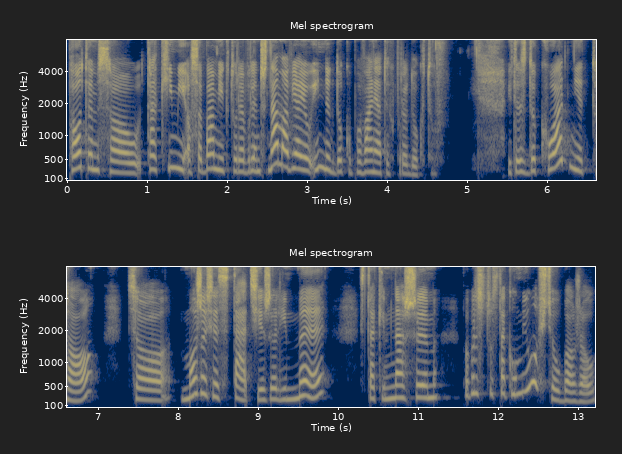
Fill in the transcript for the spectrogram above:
potem są takimi osobami, które wręcz namawiają innych do kupowania tych produktów. I to jest dokładnie to, co może się stać, jeżeli my z takim naszym, po prostu z taką miłością Bożą,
